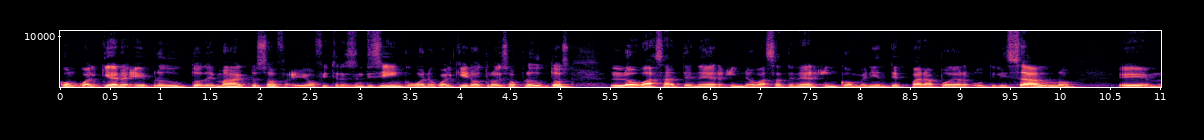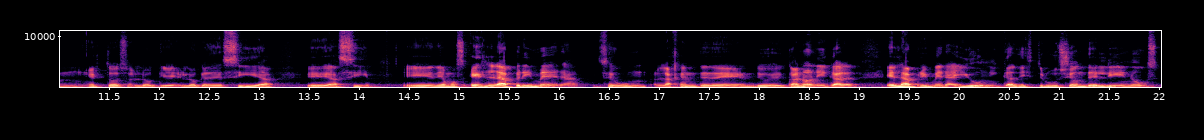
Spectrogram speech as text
con cualquier eh, producto de Microsoft, eh, Office 365, bueno, cualquier otro de esos productos, lo vas a tener y no vas a tener inconvenientes para poder utilizarlo. Em, esto es lo que, lo que decía eh, así. digamos, es la primera, según la gente de, de Canonical, es la primera y única distribución de Linux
